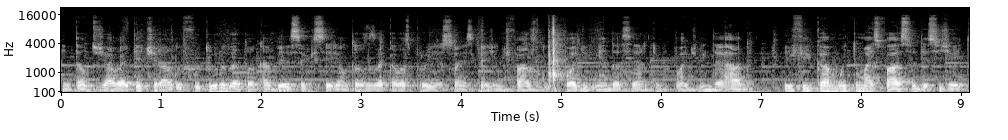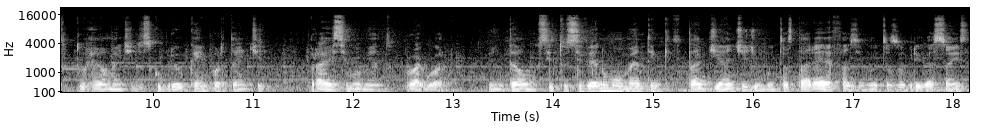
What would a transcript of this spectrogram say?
Então tu já vai ter tirado o futuro da tua cabeça, que seriam todas aquelas projeções que a gente faz do que pode vir a dar certo e o que pode vir a dar errado. E fica muito mais fácil desse jeito tu realmente descobrir o que é importante para esse momento, pro agora. Então, se tu se vê num momento em que tu tá diante de muitas tarefas e muitas obrigações,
